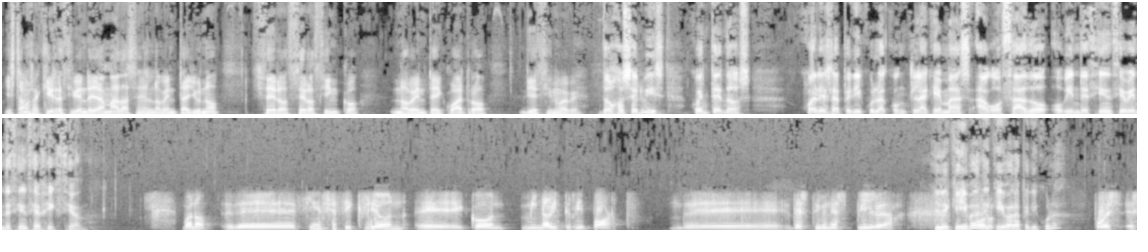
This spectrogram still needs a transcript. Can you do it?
y estamos aquí recibiendo llamadas en el 91 005 94 19. Don José Luis, cuéntenos, ¿cuál es la película con la que más ha gozado, o bien de ciencia o bien de ciencia ficción? Bueno, de ciencia ficción eh, con Minority Report de, de Steven Spielberg. ¿Y de qué iba? ¿De qué iba la película? Pues es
